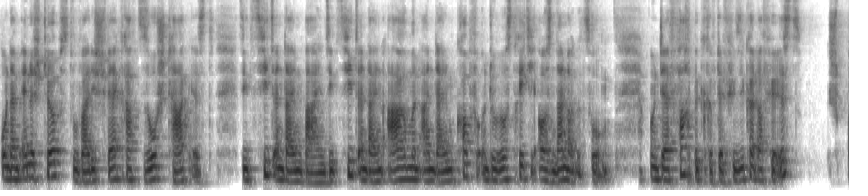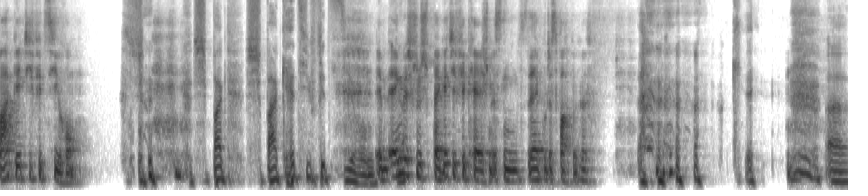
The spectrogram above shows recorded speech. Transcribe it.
und am Ende stirbst du, weil die Schwerkraft so stark ist. Sie zieht an deinen Beinen, sie zieht an deinen Armen, an deinem Kopf und du wirst richtig auseinandergezogen. Und der Fachbegriff der Physiker dafür ist Spaghettifizierung. Spag Spaghettifizierung. Im Englischen ja. Spaghettification ist ein sehr gutes Fachbegriff. okay. Äh,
